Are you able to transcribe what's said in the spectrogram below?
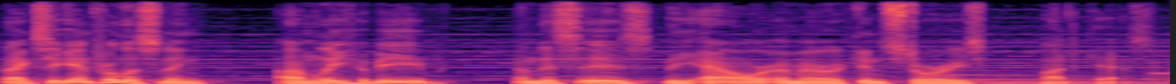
Thanks again for listening. I'm Lee Habeeb, and this is the Our American Stories podcast.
